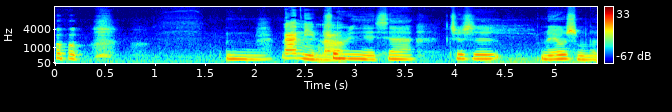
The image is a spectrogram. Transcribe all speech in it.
嗯，那你呢？说明你现在就是没有什么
